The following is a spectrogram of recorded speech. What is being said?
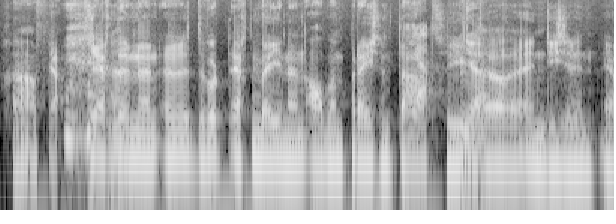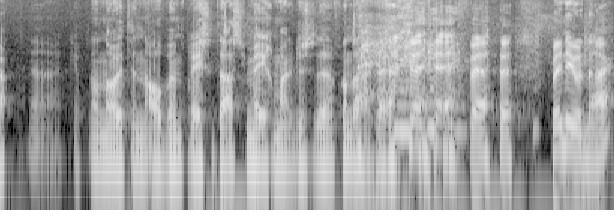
Gaaf. Ja, het, is echt een, een, het wordt echt een beetje een albumpresentatie ja. in die zin. Ja. ja. ik heb nog nooit een albumpresentatie meegemaakt, dus vandaag even benieuwd naar.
